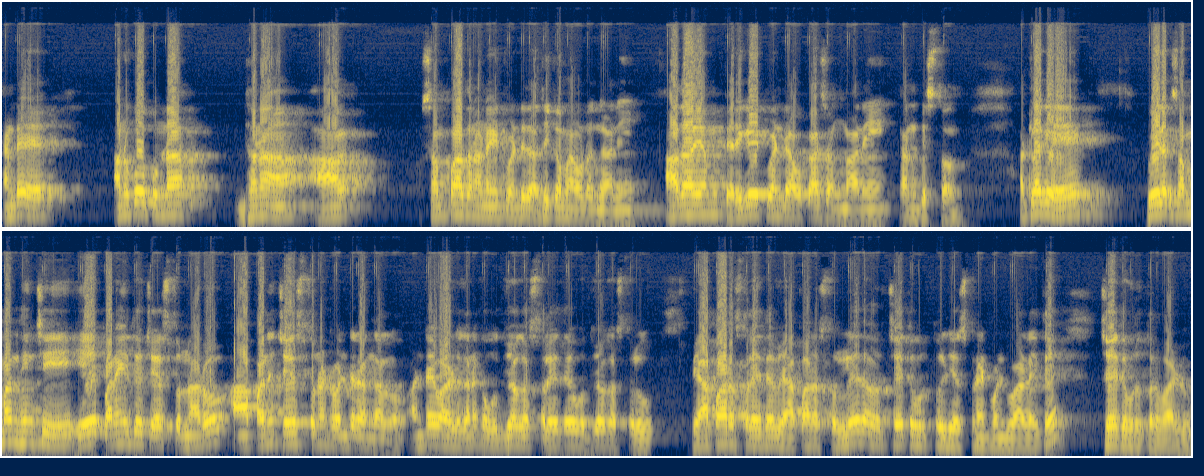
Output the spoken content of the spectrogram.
అంటే అనుకోకుండా ధన ఆ సంపాదన అనేటువంటిది అధికమవడం కానీ ఆదాయం పెరిగేటువంటి అవకాశం కానీ కనిపిస్తోంది. అట్లాగే వీళ్ళకి సంబంధించి ఏ పని అయితే చేస్తున్నారో ఆ పని చేస్తున్నటువంటి రంగంలో అంటే వాళ్ళు కనుక ఉద్యోగస్తులైతే ఉద్యోగస్తులు వ్యాపారస్తులైతే వ్యాపారస్తులు లేదా చేతి వృత్తులు చేసుకునేటువంటి వాళ్ళైతే చేతి వృత్తుల వాళ్ళు.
